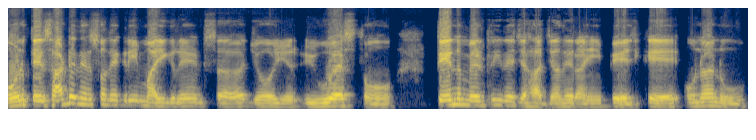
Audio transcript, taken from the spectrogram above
ਹੁਣ ਤੇ 350 ਦੇ ਕਰੀਬ ਮਾਈਗ੍ਰੇਂਟਸ ਜੋ ਯੂਐਸ ਤੋਂ ਤਿੰਨ ਮਿਲਟਰੀ ਦੇ ਜਹਾਜ਼ਾਂ ਦੇ ਰਾਹੀਂ ਭੇਜ ਕੇ ਉਹਨਾਂ ਨੂੰ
